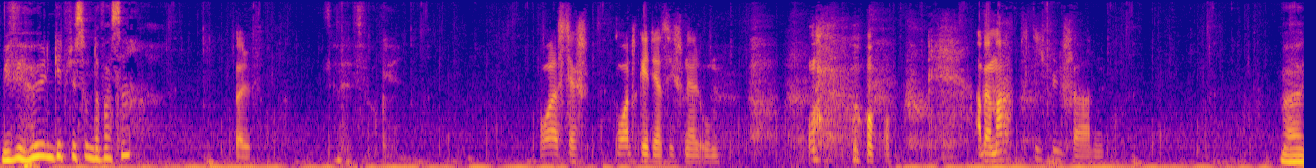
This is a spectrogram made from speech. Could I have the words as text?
Wie viele Höhlen gibt es unter Wasser? 12. Zwölf, okay. Boah, ist der, boah, dreht er sich schnell um. Aber er macht richtig viel Schaden. Ja,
